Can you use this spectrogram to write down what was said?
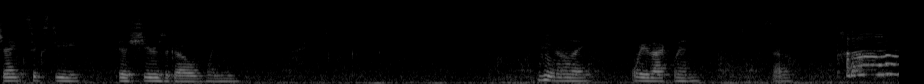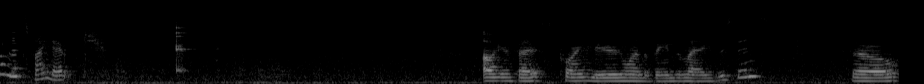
drank 60-ish years ago when you know, like way back when. So, ta-da! Let's find out. I'll confess, pouring beer is one of the banes of my existence. So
